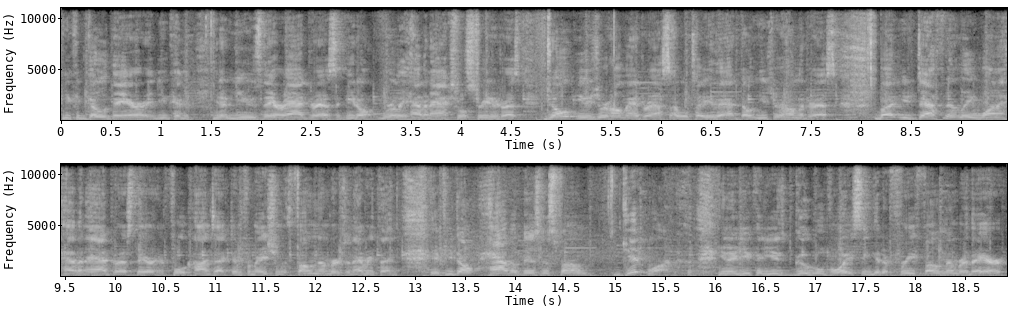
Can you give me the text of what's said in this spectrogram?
you can go there and you can you know use their address if you don't really have an actual street address. Don't use your home address I will tell you that. Don't use your home address. But you definitely want to have an address there and full contact information with phone numbers and everything. If you don't have a business phone get one. You know you can use Google voice and get a free phone number there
